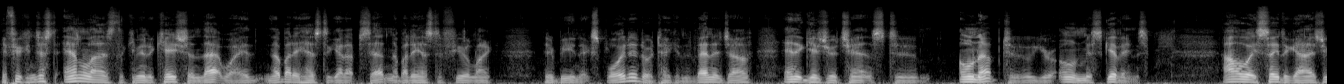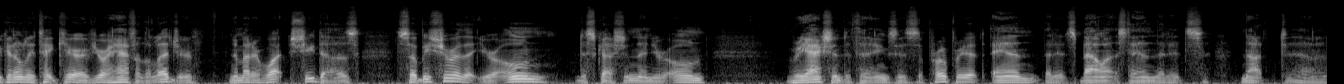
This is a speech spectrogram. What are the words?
If you can just analyze the communication that way, nobody has to get upset. Nobody has to feel like they're being exploited or taken advantage of, and it gives you a chance to own up to your own misgivings. I always say to guys, you can only take care of your half of the ledger, no matter what she does. So be sure that your own discussion and your own reaction to things is appropriate and that it's balanced and that it's not uh,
